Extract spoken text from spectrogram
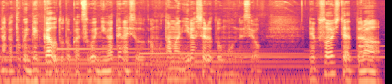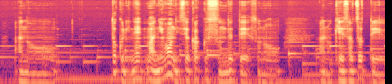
なんか特にでっかい音とかすごい苦手な人とかもたまにいらっしゃると思うんですよ。でそういう人やったらあの特にねまあ日本にせっかく住んでてそのあの警察っていう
